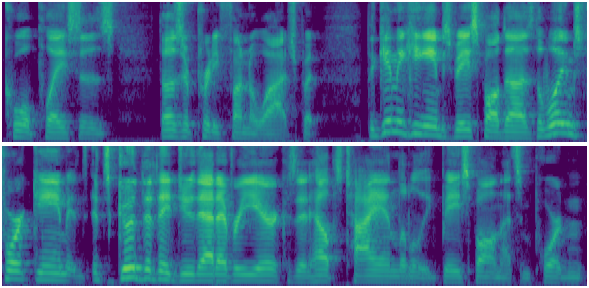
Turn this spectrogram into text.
cool places, those are pretty fun to watch. But the gimmicky games baseball does, the Williamsport game, it's good that they do that every year because it helps tie in Little League Baseball, and that's important.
